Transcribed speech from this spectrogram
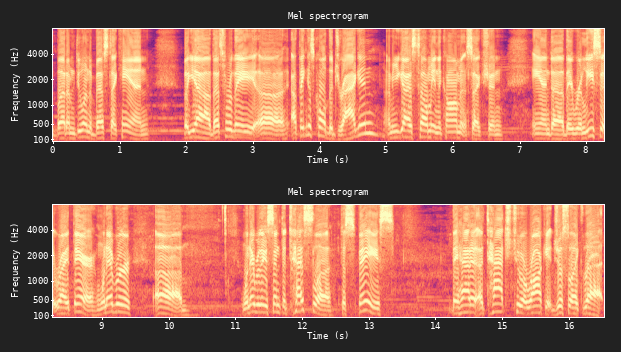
but I'm doing the best I can. But yeah, that's where they, uh, I think it's called the Dragon. I mean, you guys tell me in the comment section. And uh, they release it right there. Whenever, uh, whenever they sent the Tesla to space, they had it attached to a rocket just like that.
